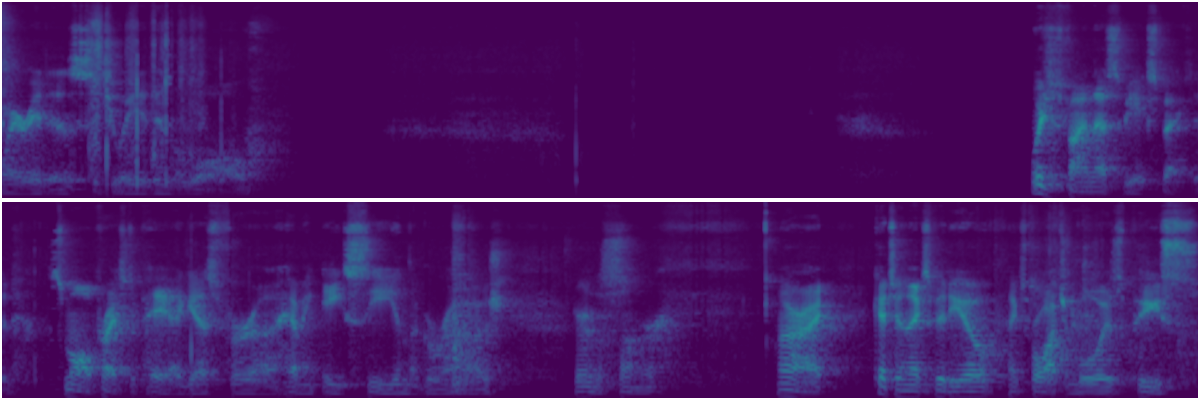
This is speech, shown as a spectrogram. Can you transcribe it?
where it is situated in the wall. Which is fine, that's to be expected. Small price to pay, I guess, for uh, having AC in the garage during the summer. Alright, catch you in the next video. Thanks for watching, boys. Peace.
